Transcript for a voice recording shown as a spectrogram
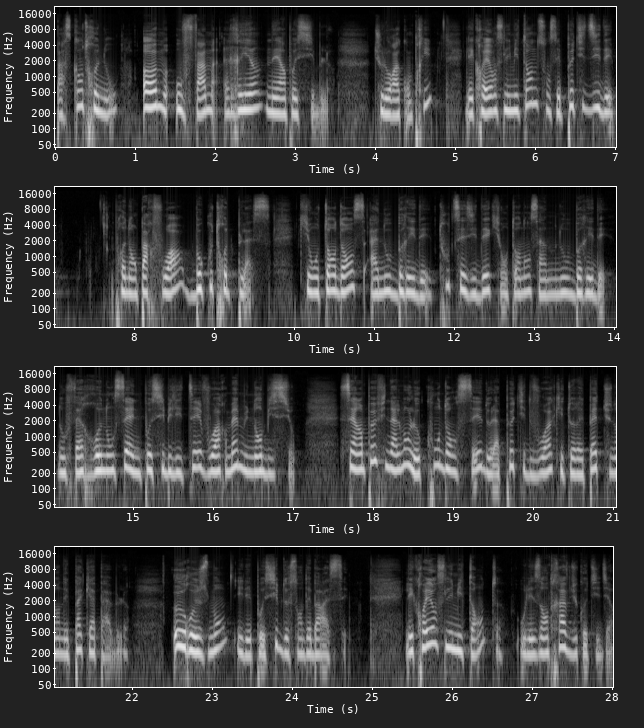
Parce qu'entre nous, hommes ou femmes, rien n'est impossible. Tu l'auras compris, les croyances limitantes sont ces petites idées prenant parfois beaucoup trop de place, qui ont tendance à nous brider, toutes ces idées qui ont tendance à nous brider, nous faire renoncer à une possibilité, voire même une ambition. C'est un peu finalement le condensé de la petite voix qui te répète tu n'en es pas capable. Heureusement, il est possible de s'en débarrasser. Les croyances limitantes, ou les entraves du quotidien,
